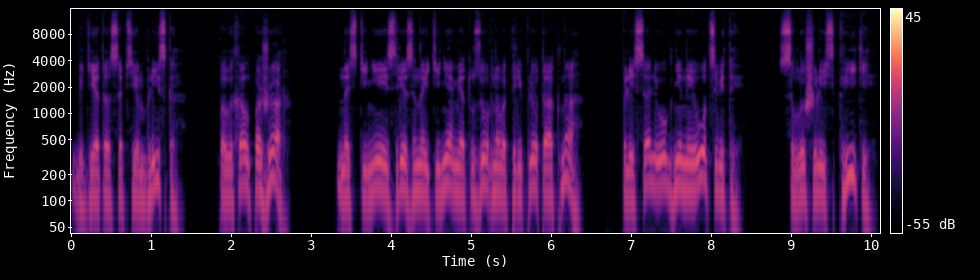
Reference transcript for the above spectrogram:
Где-то совсем близко полыхал пожар. На стене, изрезанной тенями от узорного переплета окна, плясали огненные отцветы, слышались крики.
